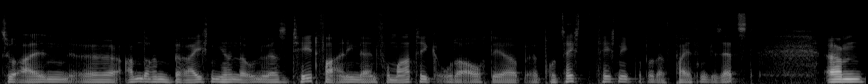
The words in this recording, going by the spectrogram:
zu allen äh, anderen Bereichen hier an der Universität, vor allen Dingen der Informatik oder auch der äh, Prozesstechnik, dort auf Python gesetzt. Ähm,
